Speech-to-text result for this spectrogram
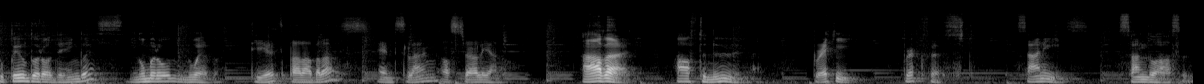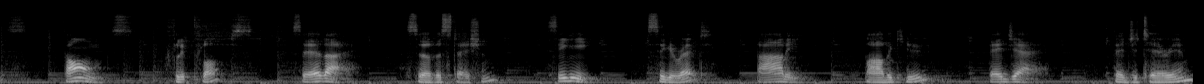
Tu píldora de inglés número 9. 10 palabras en slang australiano. Arvo, afternoon. Brekkie, breakfast. Sunnies, sunglasses. Thongs, flip-flops. Servo, service station. Ciggy, cigarette. Barbie, barbecue. Veggie, vegetarian.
